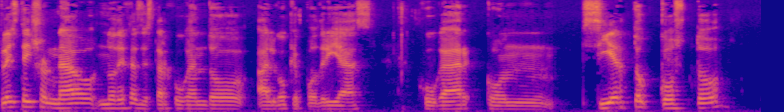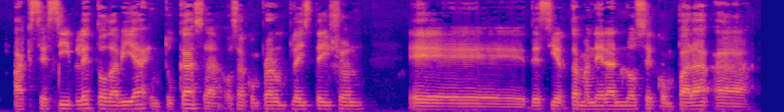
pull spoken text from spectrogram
PlayStation Now no dejas de estar jugando algo que podrías jugar con cierto costo accesible todavía en tu casa. O sea, comprar un PlayStation eh, de cierta manera no se compara a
